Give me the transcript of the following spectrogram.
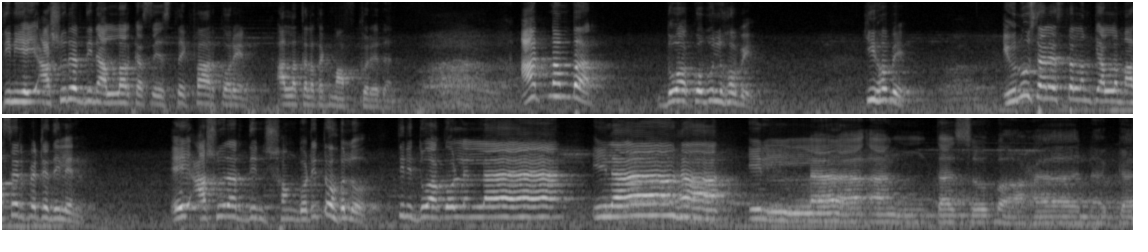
তিনি এই আশুরের দিনে আল্লাহর কাছে ইস্তেকফার করেন, আল্লাহ তালা তাকে মাফ করে দেন। আট নাম্বার, দোয়া কবুল হবে। কি হবে? ইউনুস আলাইসাল্লামকে আল্লাহ মাসের পেটে দিলেন। এই আশুরার দিন সংগঠিত হলো। তিনি দোয়া করলেন ইলাহা ইল্লা আনতা সুবহানাকা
